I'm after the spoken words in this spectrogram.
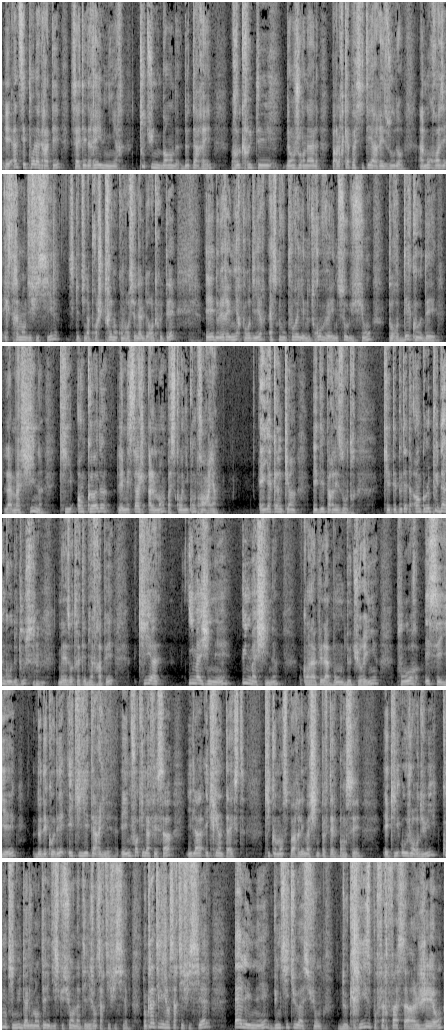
Et un de ces poils à gratter, ça a été de réunir toute une bande de tarés recrutés dans le journal par leur capacité à résoudre un mot croisé extrêmement difficile, ce qui est une approche très non conventionnelle de recruter, et de les réunir pour dire est-ce que vous pourriez nous trouver une solution pour décoder la machine qui encode les messages allemands parce qu'on n'y comprend rien? Et il y a quelqu'un aidé par les autres qui était peut-être le plus dingo de tous, mmh. mais les autres étaient bien frappés, qui a imaginé une machine qu'on a appelée la bombe de Turing pour essayer de décoder et qui y est arrivé. Et une fois qu'il a fait ça, il a écrit un texte qui commence par les machines peuvent-elles penser et qui aujourd'hui continue d'alimenter les discussions en intelligence artificielle. Donc l'intelligence artificielle, elle est née d'une situation de crise pour faire face à un géant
